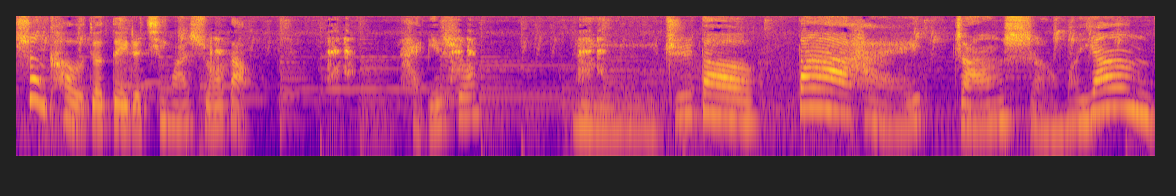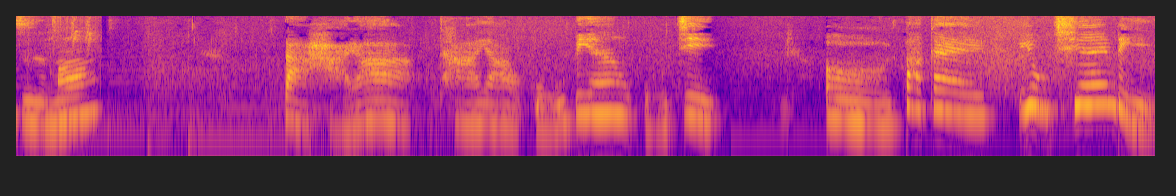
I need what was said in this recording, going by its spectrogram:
顺口就对着青蛙说道：“海鳖说，你知道大海长什么样子吗？大海啊！”它呀，无边无际，哦，大概用千里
